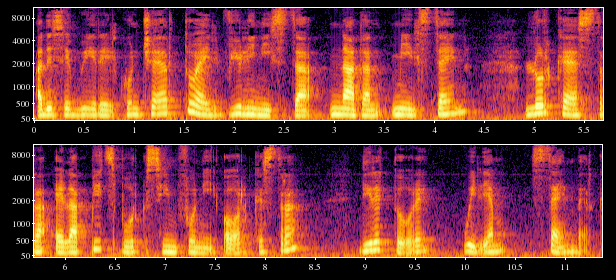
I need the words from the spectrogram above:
Ad eseguire il concerto è il violinista Nathan Milstein, l'orchestra è la Pittsburgh Symphony Orchestra, direttore William Steinberg.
